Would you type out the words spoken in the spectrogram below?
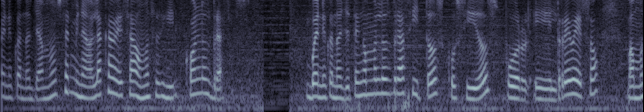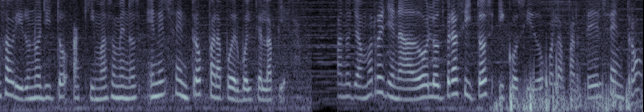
Bueno, y cuando ya hemos terminado la cabeza, vamos a seguir con los brazos. Bueno, y cuando ya tengamos los bracitos cosidos por el reverso, vamos a abrir un hoyito aquí más o menos en el centro para poder voltear la pieza. Cuando ya hemos rellenado los bracitos y cosido por la parte del centro,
